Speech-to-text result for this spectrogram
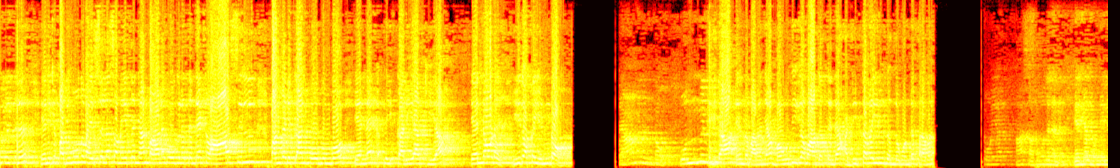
ബാലഗോകുലത്തിൽ എനിക്ക് പതിമൂന്ന് വയസ്സുള്ള സമയത്ത് ഞാൻ ബാലഗോകുലത്തിന്റെ ക്ലാസ്സിൽ പങ്കെടുക്കാൻ പോകുമ്പോ എന്നെ കളിയാക്കിയ എന്നോട് ഇതൊക്കെ ഉണ്ടോ? രാമനുണ്ടോ? ഒന്നുമില്ല എന്ന് പറഞ്ഞ ഭൗതികവാദത്തിന്റെ അടിത്തറയിൽ നിന്നുകൊണ്ട് പ്രവർത്തി പോയ ആ സഹോദരൻ എന്റെ മുന്നിൽ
